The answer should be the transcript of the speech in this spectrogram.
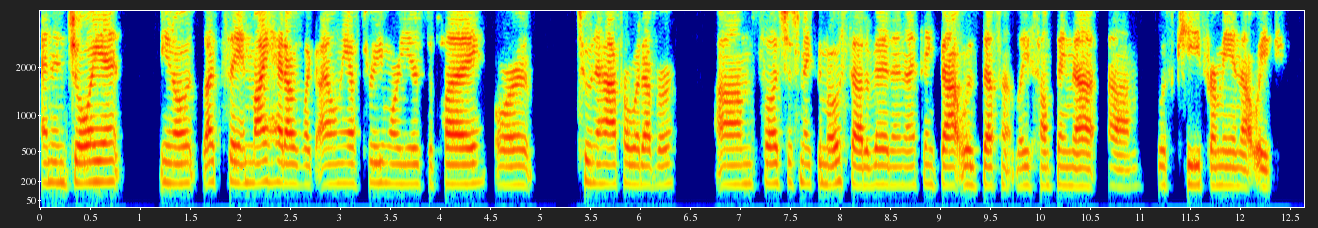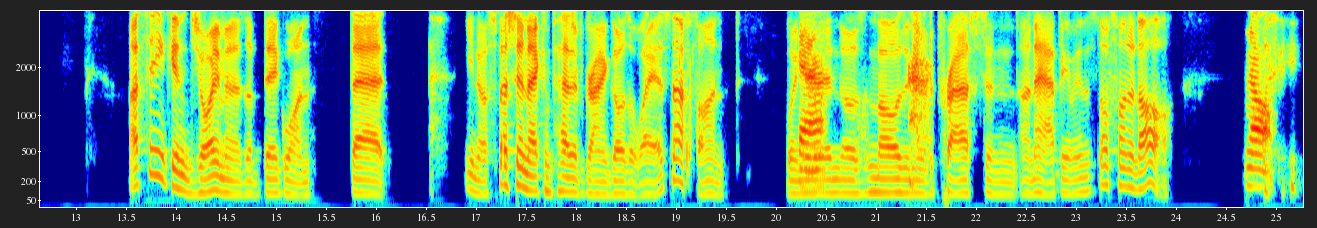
and enjoy it. You know, let's say in my head, I was like, I only have three more years to play or two and a half or whatever. Um, so let's just make the most out of it. And I think that was definitely something that um, was key for me in that week. I think enjoyment is a big one that, you know, especially in that competitive grind goes away. It's not fun when yeah. you're in those modes and you're depressed and unhappy. I mean, it's no fun at all. No.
